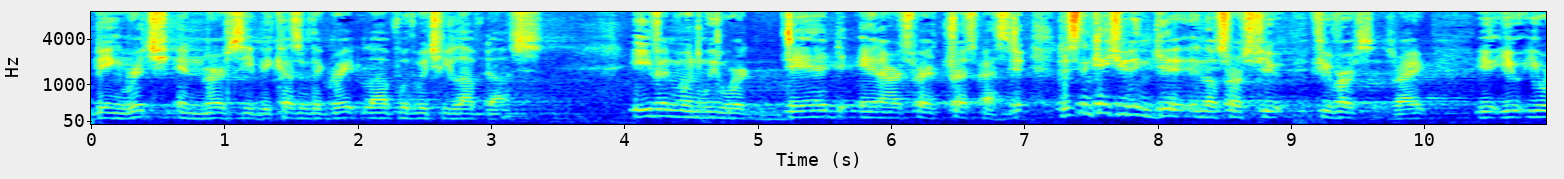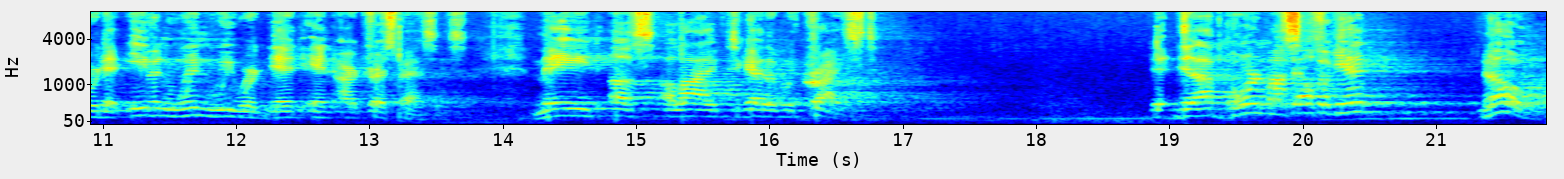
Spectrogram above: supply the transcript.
being rich in mercy because of the great love with which He loved us, even when we were dead in our trespasses. Just in case you didn't get it in those first few, few verses, right? You, you, you were dead, even when we were dead in our trespasses. Made us alive together with Christ. Did, did I born myself again? No.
